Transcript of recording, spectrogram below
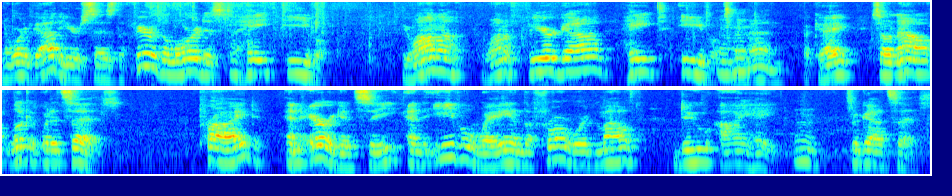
And the Word of God here says, The fear of the Lord is to hate evil. You wanna wanna fear God, hate evil. Amen. Okay? So now look at what it says. Pride and arrogancy and the evil way and the froward mouth do I hate. Mm. That's what God says.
